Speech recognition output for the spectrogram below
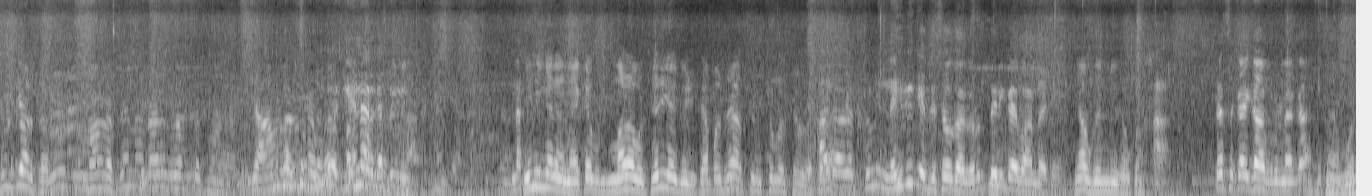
गुडघ्यावर चालू मागत ना डायरेक्ट रक्तच मागा. म्हणजे आम्हाला घेणार का तुम्ही? मी घेणार नाही का मला वाटतं का घरी जा तुम्ही समज ठेवला आता तुम्ही नाही बी घेतले सौदा करून तरी काय बांधा नाही नाव घेऊन मी नका हा तसं काही घाबरू नका हा बोल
